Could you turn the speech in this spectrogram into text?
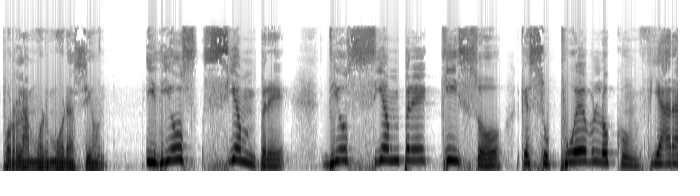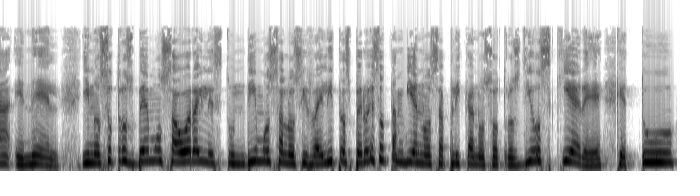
por la murmuración? Y Dios siempre Dios siempre quiso que su pueblo confiara en Él. Y nosotros vemos ahora y les tundimos a los israelitas, pero eso también nos aplica a nosotros. Dios quiere que tú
